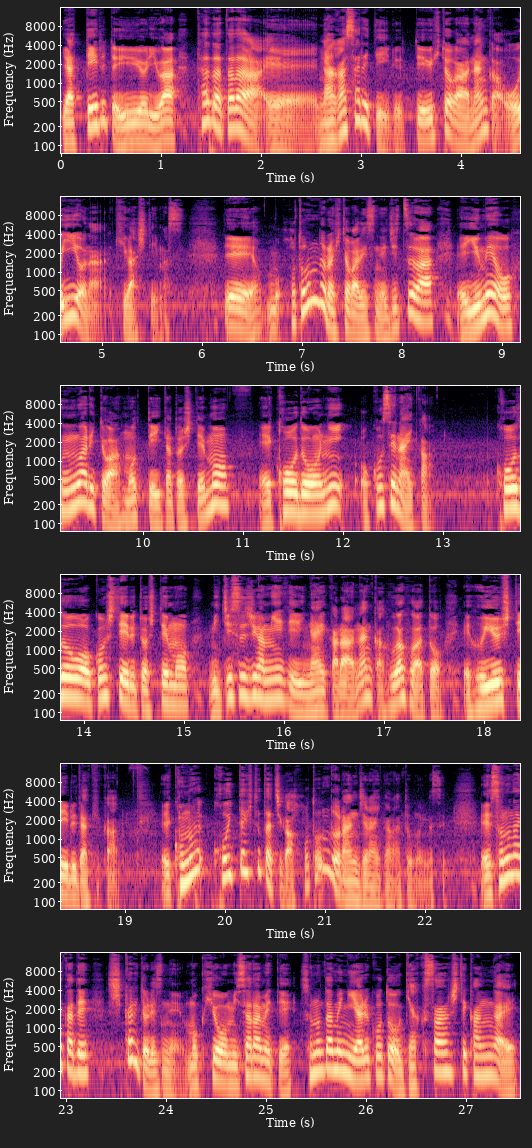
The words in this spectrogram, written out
やっているというよりは、ただただ、えー、流されているっていう人がなんか多いような気がしています。で、ほとんどの人がですね、実は、夢をふんわりとは持っていたとしても、行動に起こせないか、行動を起こしているとしても、道筋が見えていないから、なんかふわふわと浮遊しているだけか。この、こういった人たちがほとんどなんじゃないかなと思います。その中で、しっかりとですね、目標を見定めて、そのためにやることを逆算して考え、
